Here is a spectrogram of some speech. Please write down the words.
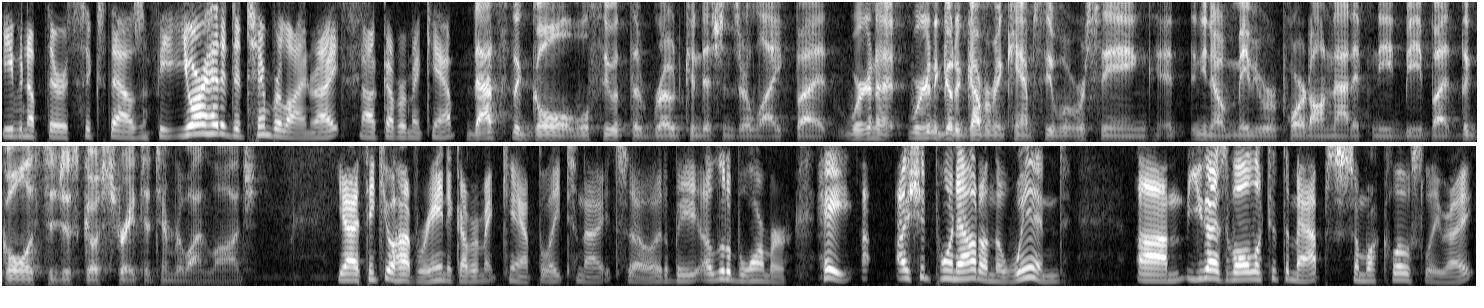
even up there at 6,000 feet. You are headed to Timberline, right? Not government camp. that's the goal. We'll see what the road conditions are like, but we're gonna we're gonna go to government camp, see what we're seeing, and, you know, maybe report on that if need be. But the goal is to just go straight to Timberline Lodge. Yeah, I think you'll have rain at government camp late tonight, so it'll be a little warmer. Hey, I- I should point out on the wind, um, you guys have all looked at the maps somewhat closely, right?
